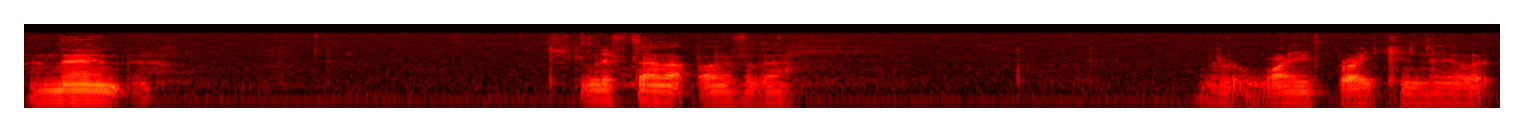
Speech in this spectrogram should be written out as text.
and then just lift that up over the little wave break in there. Look.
